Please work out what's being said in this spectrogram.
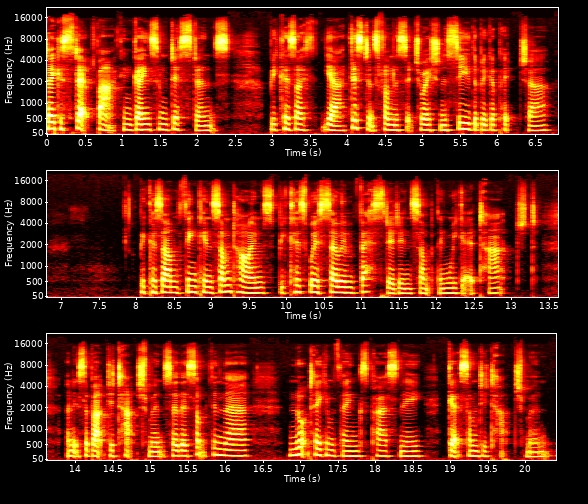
Take a step back and gain some distance because I, yeah, distance from the situation and see the bigger picture. Because I'm thinking sometimes because we're so invested in something, we get attached, and it's about detachment. So, there's something there not taking things personally, get some detachment.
